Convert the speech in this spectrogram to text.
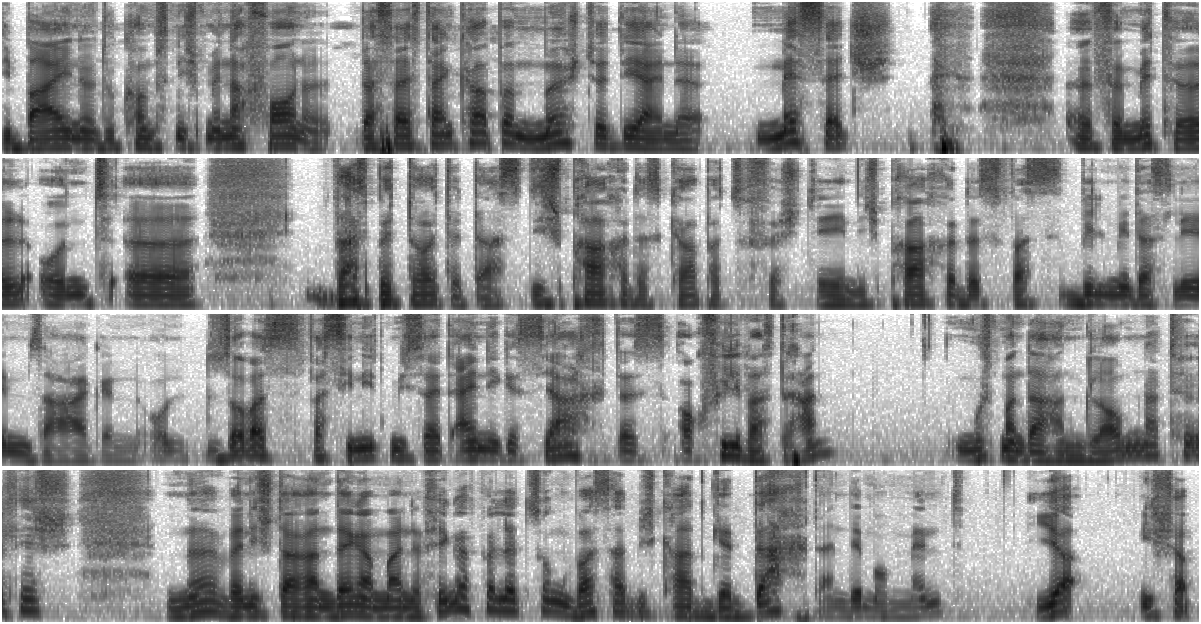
die Beine, du kommst nicht mehr nach vorne. Das heißt, dein Körper möchte dir eine Message äh, vermitteln und äh, was bedeutet das? Die Sprache des Körpers zu verstehen, die Sprache des, was will mir das Leben sagen? Und sowas fasziniert mich seit einiges Jahr. Da ist auch viel was dran. Muss man daran glauben natürlich. Ne? Wenn ich daran denke, meine Fingerverletzung, was habe ich gerade gedacht an dem Moment? Ja, ich habe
